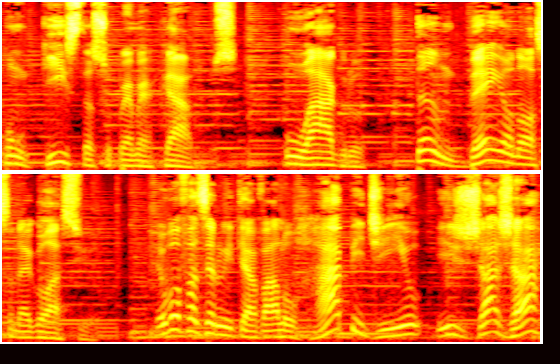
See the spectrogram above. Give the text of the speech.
Conquista Supermercados. O agro também é o nosso negócio. Eu vou fazer um intervalo rapidinho e já já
